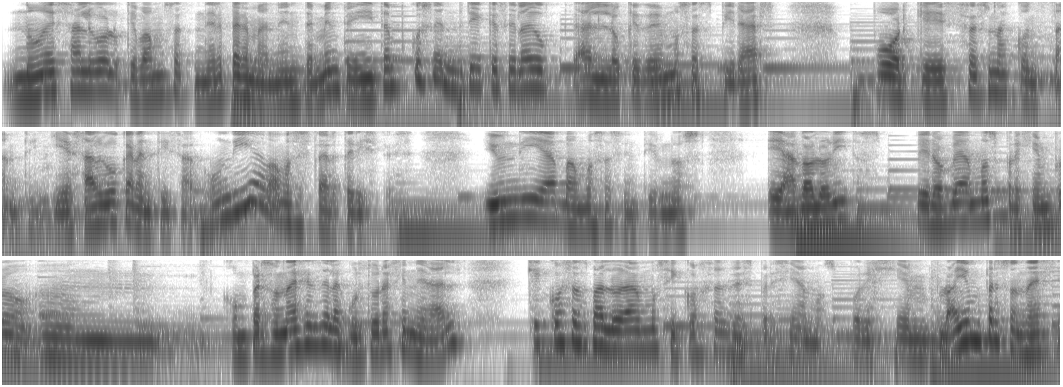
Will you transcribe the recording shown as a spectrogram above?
no es algo lo que vamos a tener permanentemente y tampoco tendría que ser algo a lo que debemos aspirar porque esa es una constante y es algo garantizado. Un día vamos a estar tristes y un día vamos a sentirnos eh, adoloridos. Pero veamos, por ejemplo, um, con personajes de la cultura general, qué cosas valoramos y cosas despreciamos. Por ejemplo, hay un personaje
